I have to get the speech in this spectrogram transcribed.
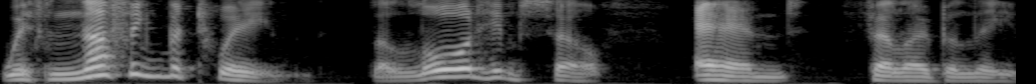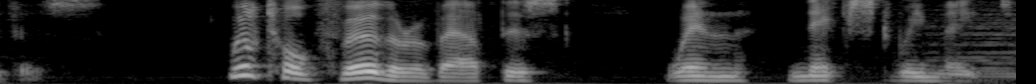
with nothing between the Lord Himself and fellow believers. We'll talk further about this when next we meet.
